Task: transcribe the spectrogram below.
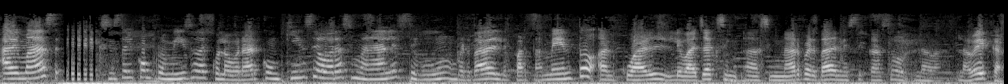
Además, eh, existe el compromiso de colaborar con 15 horas semanales según, ¿verdad?, el departamento al cual le vaya a asign- a asignar, ¿verdad?, en este caso la beca.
